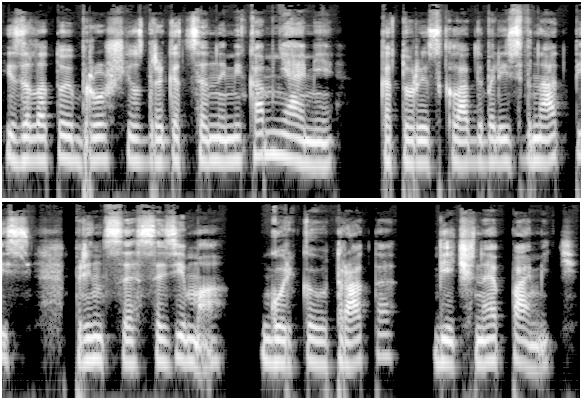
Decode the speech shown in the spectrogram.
и золотой брошью с драгоценными камнями, которые складывались в надпись «Принцесса Зима. Горькая утрата Вечная память.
